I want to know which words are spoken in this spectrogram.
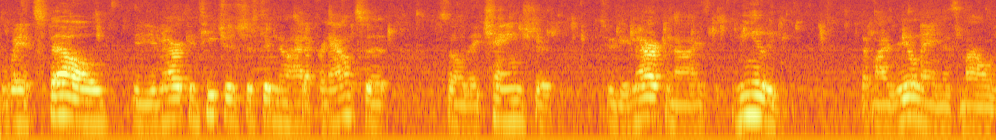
the way it's spelled, the American teachers just didn't know how to pronounce it, so they changed it to the Americanized Mealie. But my real name is Mauli.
